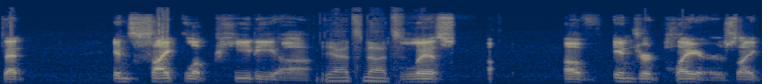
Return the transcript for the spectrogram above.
that encyclopedia yeah, it's nuts list of, of injured players like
